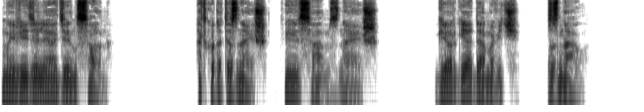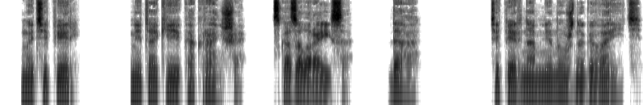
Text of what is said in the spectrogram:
«Мы видели один сон». «Откуда ты знаешь?» «Ты сам знаешь». Георгий Адамович знал. «Мы теперь не такие, как раньше», — сказала Раиса. «Да. Теперь нам не нужно говорить,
